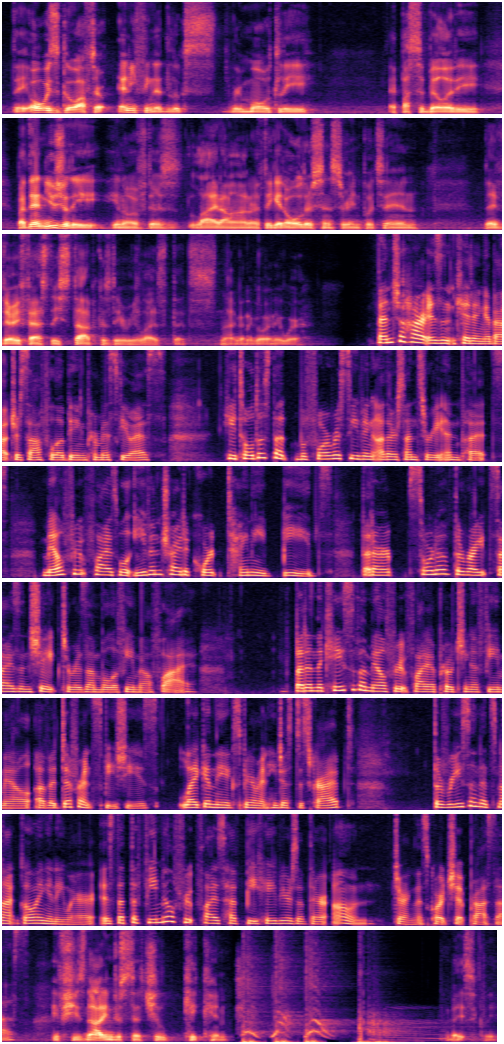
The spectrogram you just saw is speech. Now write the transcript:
they always go after anything that looks remotely a possibility. But then usually, you know, if there's light on or if they get their sensory inputs in, they very fast they stop because they realize that's not going to go anywhere. Ben Shahar isn't kidding about Drosophila being promiscuous. He told us that before receiving other sensory inputs, male fruit flies will even try to court tiny beads that are sort of the right size and shape to resemble a female fly. But in the case of a male fruit fly approaching a female of a different species, like in the experiment he just described, the reason it's not going anywhere is that the female fruit flies have behaviors of their own during this courtship process. If she's not interested, she'll kick him, basically.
